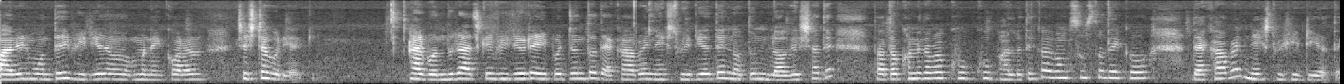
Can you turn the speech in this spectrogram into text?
বাড়ির মধ্যেই ভিডিও মানে করার চেষ্টা করি আর কি। আর বন্ধুরা, আজকের ভিডিওটা এই পর্যন্ত। দেখা হবে নেক্সট ভিডিওতে নতুন ব্লগের সাথে। ততক্ষণে তোমরা খুব খুব ভালো থেকো এবং সুস্থ থেকো। দেখা হবে নেক্সট ভিডিওতে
